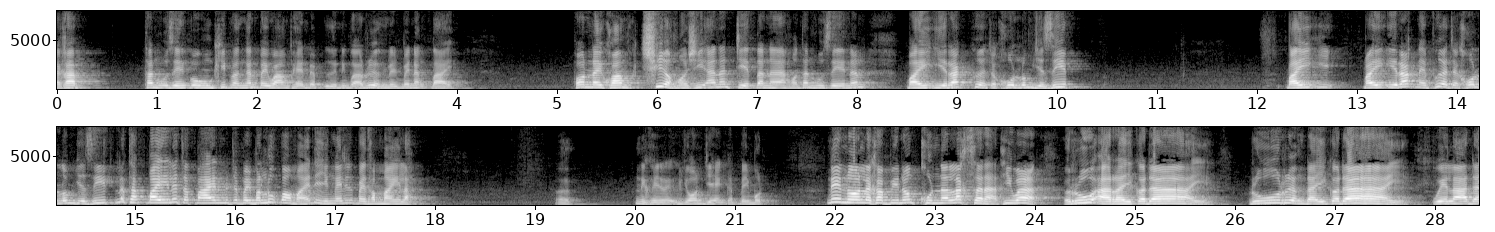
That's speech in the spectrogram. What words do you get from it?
นะครับ ท่านฮุเซนก็คงคิดว่างั้นไปวางแผนแบบอื่นดีกว่าเรื่องเลยไปนั่งตายเพราะในความเชื่อของชีอะนั้นเจตนาของท่านฮุเซนนั้น ไปอิรักเพื่อจะโค่นล้มยะซีด ไปไปอิรักเนี่ยเพื่อจะค้นล้มยาซีดแล้วถ้าไปแล้วจะตายมันจะไปบรรลุเป้าหมายได้ยังไงจะไปทำไมล่ะเออนี่คือย้อนแย้งกันไปหมด แน่นอนเลยครับพี่น้องคุณลักษณะที่ว่า รู้อะไรก็ได้ รู้เรื่องใดก็ได้ เวลาใด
